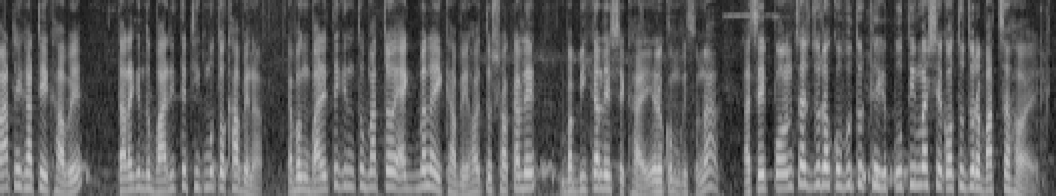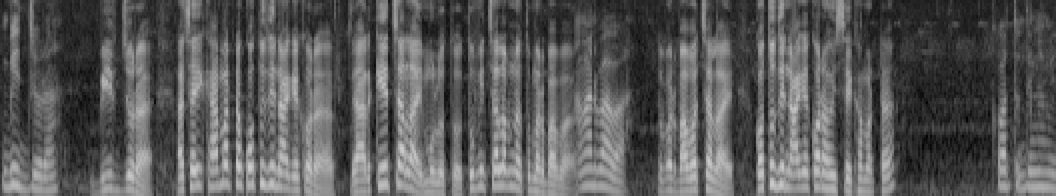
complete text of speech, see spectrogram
মাঠে ঘাটে খাবে তারা কিন্তু বাড়িতে ঠিকমতো খাবে না এবং বাড়িতে কিন্তু মাত্র একবেলাই খাবে হয়তো সকালে বা বিকালে এসে খায় এরকম কিছু না? আচ্ছা এই পঞ্চাশ জোড়া কবুতর থেকে প্রতি মাসে কত জোড়া বাচ্চা হয়? বিশ জোড়া। বিশ জোড়া। আচ্ছা এই খামারটা কতদিন আগে করা? আর কে চালায় মূলত? তুমি চালাও না তোমার বাবা? আমার বাবা। তোমার বাবা চালায়। কতদিন আগে করা হয়েছে এই খামারটা? কতদিন হবে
